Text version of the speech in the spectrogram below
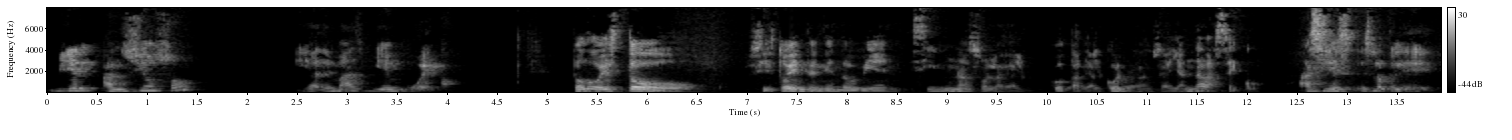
bien ansioso y además bien hueco. Todo esto, si estoy entendiendo bien, sin una sola gota de alcohol, ¿verdad? O sea, ya andaba seco. Así es, es lo que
